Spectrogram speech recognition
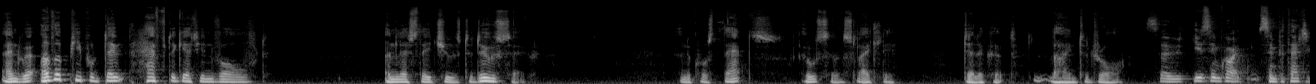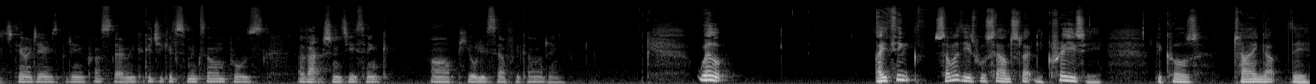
and where other people don't have to get involved unless they choose to do so. And of course, that's also a slightly delicate line to draw. So you seem quite sympathetic to the idea he's putting across there. I mean, could you give some examples of actions you think are purely self-regarding? Well, I think some of these will sound slightly crazy because tying up the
